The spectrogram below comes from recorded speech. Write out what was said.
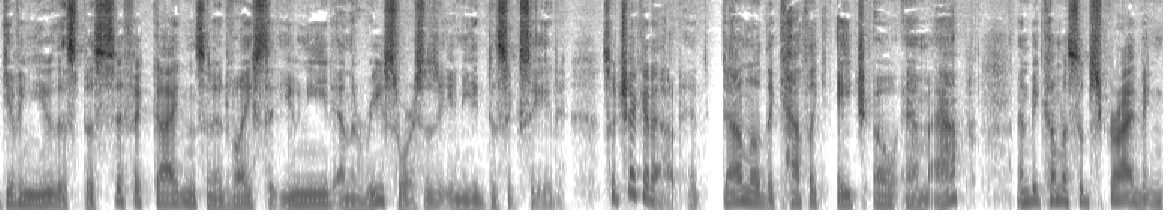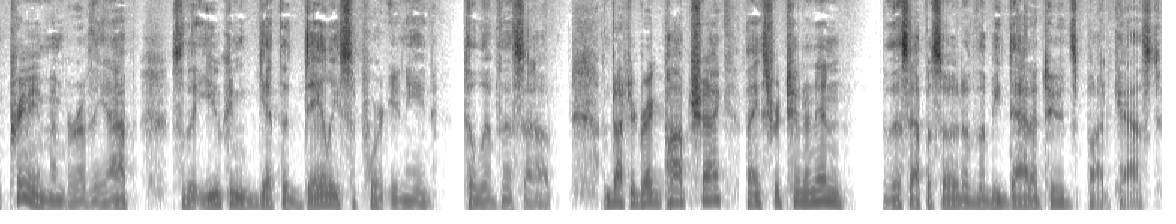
giving you the specific guidance and advice that you need and the resources that you need to succeed. So check it out. Download the Catholic HOM app and become a subscribing premium member of the app so that you can get the daily support you need to live this out. I'm Dr. Greg Popcak. Thanks for tuning in to this episode of the BeDADitudes podcast.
